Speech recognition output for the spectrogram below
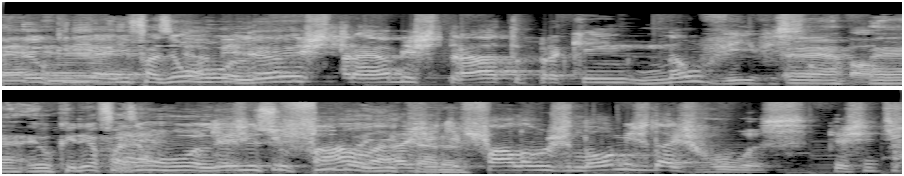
é- Eu queria é- ir fazer um é, é rolê. abstra- é abstrato para quem não vive em São É, Paulo. é, eu queria fazer É, um rolê a nisso fala, tudo aí, a cara. gente fala os nomes das ruas, que a gente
